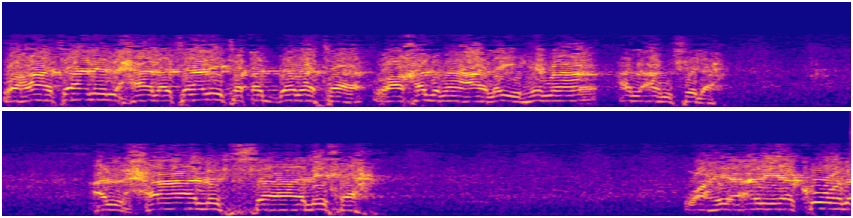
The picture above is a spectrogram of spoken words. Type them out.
وهاتان الحالتان تقدمتا وأخذنا عليهما الأمثلة. الحال الثالثة وهي أن يكون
